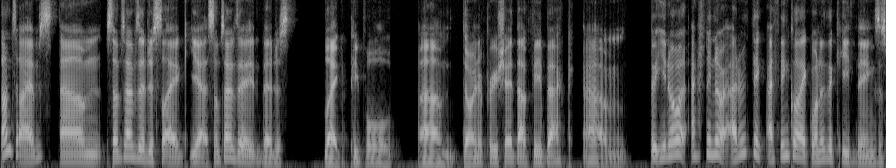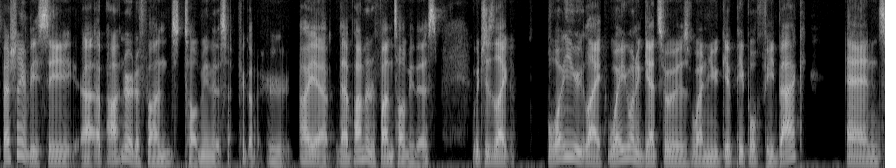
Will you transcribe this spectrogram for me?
Sometimes, um, sometimes they're just like, yeah. Sometimes they they're just like people um don't appreciate that feedback. Um, but you know what? Actually, no, I don't think. I think like one of the key things, especially in VC, uh, a partner at a fund told me this. I forgot who. Oh yeah, a partner at a fund told me this, which is like what you like. Where you want to get to is when you give people feedback, and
